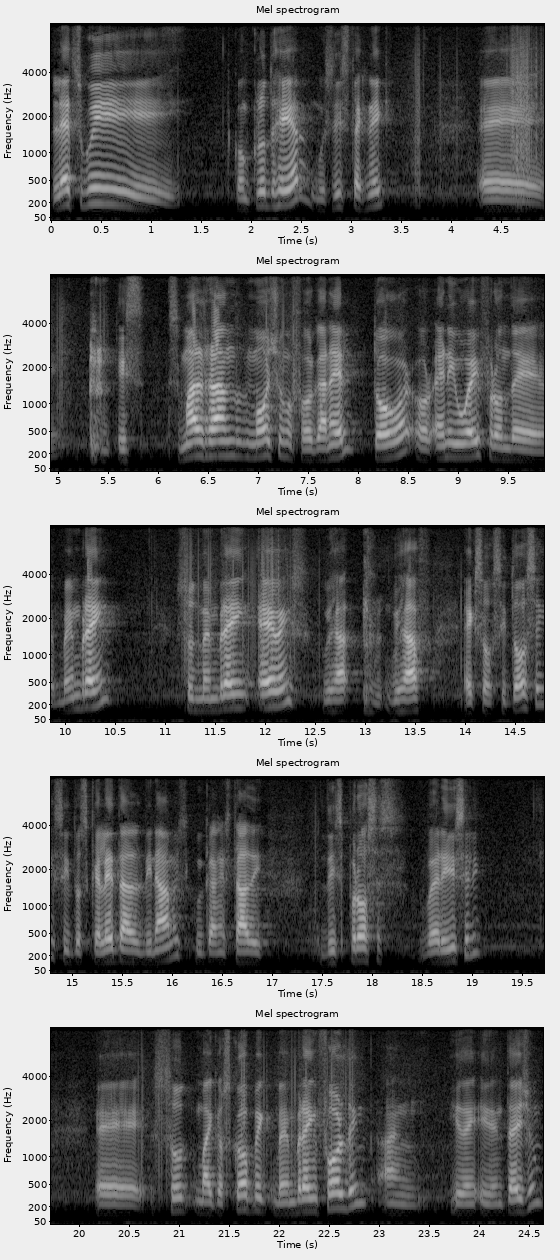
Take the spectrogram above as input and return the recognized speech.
let's we conclude here with this technique. Uh, it's small random motion of organelle toward or any way from the membrane submembrane events, we have, we have exocytosis, cytoskeletal dynamics. We can study this process very easily. Uh, submicroscopic membrane folding and indentation.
